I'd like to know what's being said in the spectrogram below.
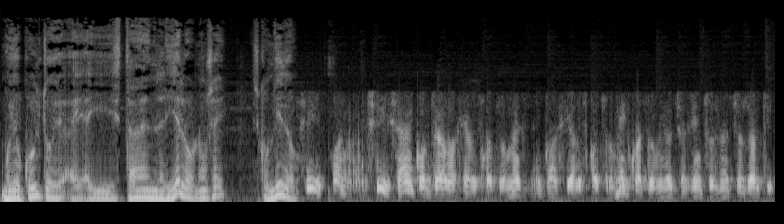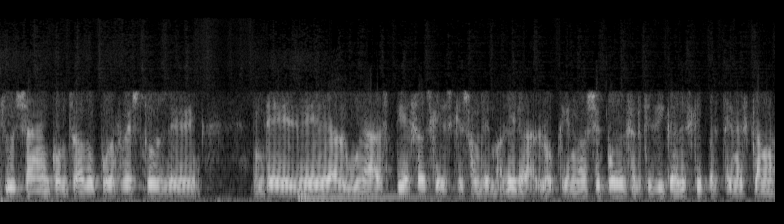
muy oculto, ahí está en el hielo, no sé, escondido. Sí, bueno, sí, se han encontrado hacia los 4.000, hacia los 4.000, 4.800 metros de altitud, se han encontrado pues restos de, de, algunas piezas que, es, que son de madera. Lo que no se puede certificar es que pertenezcan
